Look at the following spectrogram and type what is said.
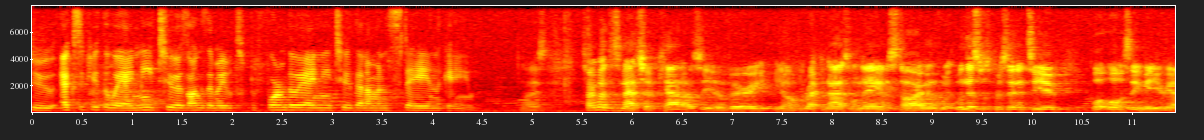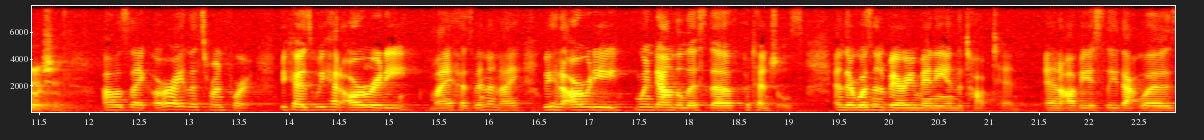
to execute the way I need to, as long as I'm able to perform the way I need to, then I'm going to stay in the game. Nice. Talk about this matchup. Cat, obviously a very you know recognizable name, a star. I mean, when this was presented to you, what, what was the immediate reaction? I was like, all right, let's run for it. Because we had already, my husband and I, we had already went down the list of potentials. And there wasn't very many in the top 10. And obviously that was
